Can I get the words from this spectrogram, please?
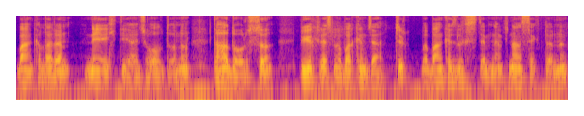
bankaların neye ihtiyacı olduğunu daha doğrusu büyük resme bakınca Türk bankacılık sisteminin, finans sektörünün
